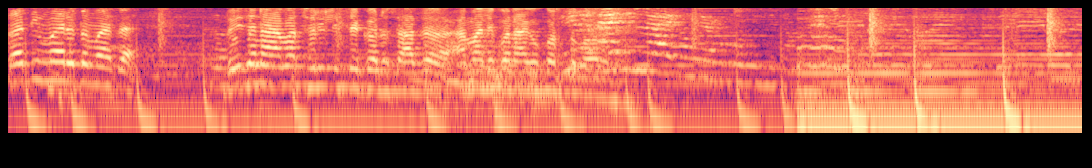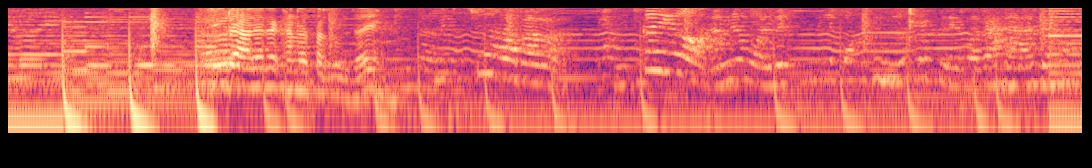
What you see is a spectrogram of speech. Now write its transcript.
कति मऱ्यो त माछा? दुईजना आमा छोरीले चेक गर्नुहोस् आज आमाले बनाएको कस्तो भयो। चिउरा हालेर खान सक्नुहुन्छ है? हाम्रो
